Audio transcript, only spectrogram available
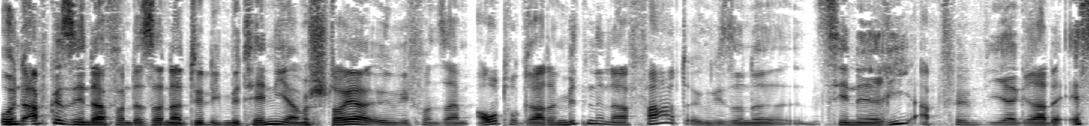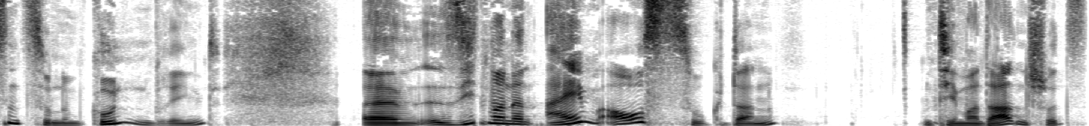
und abgesehen davon, dass er natürlich mit Handy am Steuer irgendwie von seinem Auto gerade mitten in der Fahrt irgendwie so eine Szenerie abfilmt, wie er gerade Essen zu einem Kunden bringt, ähm, sieht man in einem Auszug dann, Thema Datenschutz,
